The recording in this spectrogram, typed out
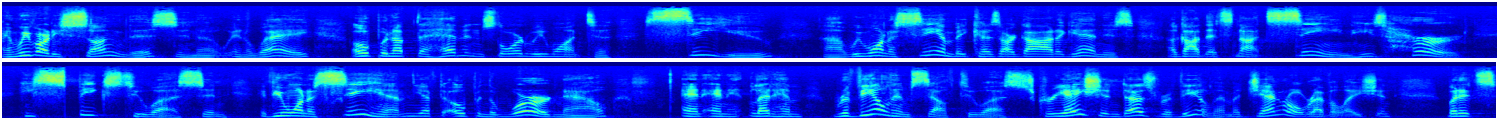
and we've already sung this in a, in a way. Open up the heavens, Lord. We want to see you. Uh, we want to see him because our God, again, is a God that's not seen, he's heard. He speaks to us. And if you want to see him, you have to open the word now and, and let him reveal himself to us. Creation does reveal him, a general revelation, but it's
